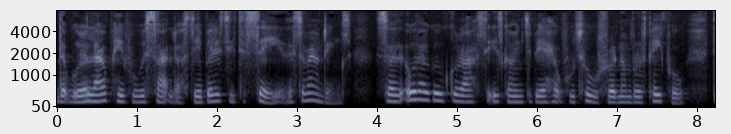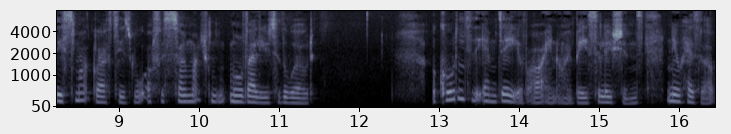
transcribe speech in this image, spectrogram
that will allow people with sight loss the ability to see their surroundings. So, although Google Glass is going to be a helpful tool for a number of people, these smart glasses will offer so much more value to the world. According to the MD of RNIB Solutions, Neil Heslop,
